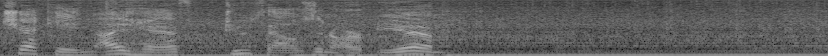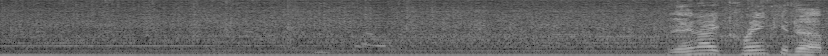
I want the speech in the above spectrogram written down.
checking I have 2000 RPM. Then I crank it up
